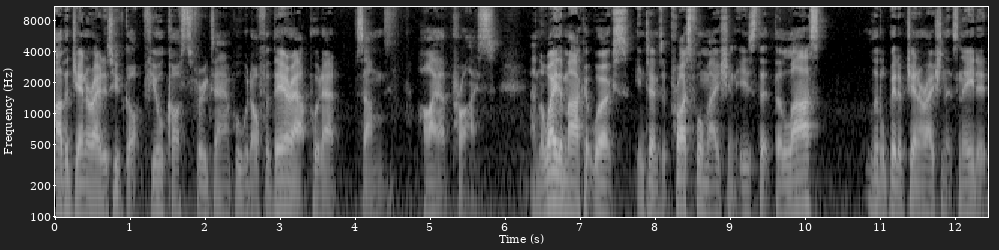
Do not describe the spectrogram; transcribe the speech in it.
other generators who've got fuel costs for example would offer their output at some higher price and the way the market works in terms of price formation is that the last little bit of generation that's needed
